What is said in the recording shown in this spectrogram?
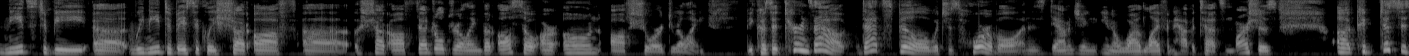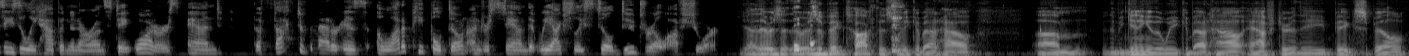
needs to be. Uh, we need to basically shut off uh, shut off federal drilling, but also our own offshore drilling, because it turns out that spill, which is horrible and is damaging, you know, wildlife and habitats and marshes, uh, could just as easily happen in our own state waters. And the fact of the matter is, a lot of people don't understand that we actually still do drill offshore. Yeah, there was a, there was a big talk this week about how um, in the beginning of the week about how after the big spill,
